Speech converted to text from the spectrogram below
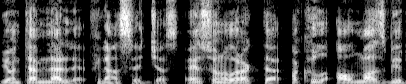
yöntemlerle finanse edeceğiz. En son olarak da akıl almaz bir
